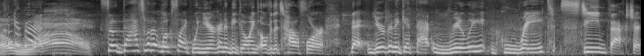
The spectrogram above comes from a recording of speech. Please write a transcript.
look Oh, at that. wow. So that's what it looks like when you're gonna be going over the tile floor, that you're gonna get that really great steam factor.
